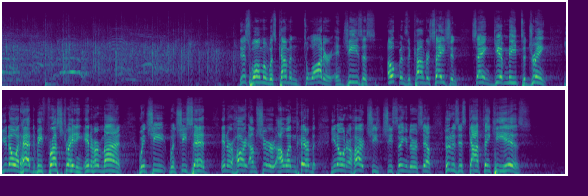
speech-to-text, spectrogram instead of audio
This woman was coming to water, and Jesus opens the conversation saying, Give me to drink. You know, it had to be frustrating in her mind when she when she said in her heart, I'm sure I wasn't there, but you know, in her heart, she's she's singing to herself, Who does this guy think he is?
